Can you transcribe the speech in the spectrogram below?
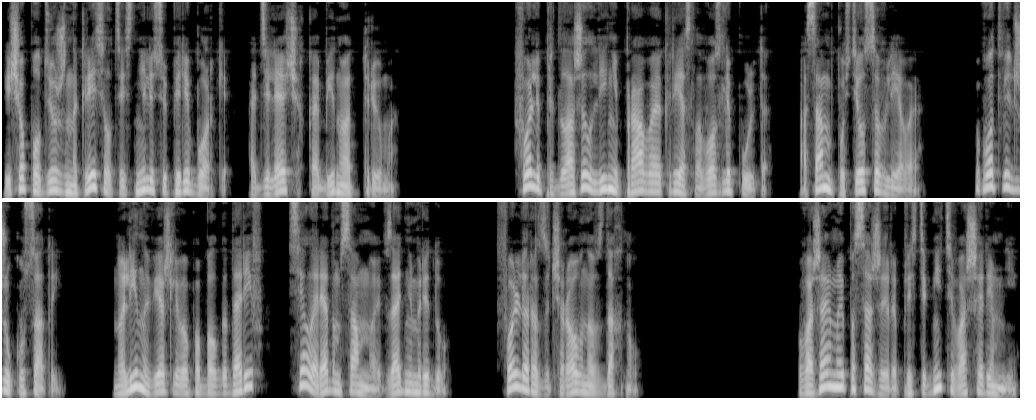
Еще полдюжины кресел теснились у переборки, отделяющих кабину от трюма. Фолли предложил Лине правое кресло возле пульта, а сам опустился в левое. Вот ведь жук усатый. Но Лина, вежливо поблагодарив, села рядом со мной в заднем ряду. Фолли разочарованно вздохнул. «Уважаемые пассажиры, пристегните ваши ремни.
